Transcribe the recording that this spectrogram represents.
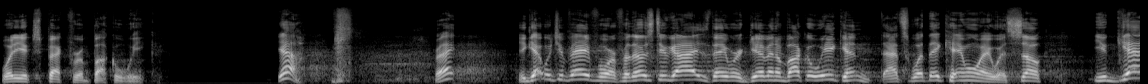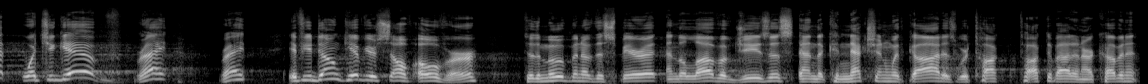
what do you expect for a buck a week? Yeah, right? You get what you pay for. For those two guys, they were given a buck a week, and that's what they came away with. So you get what you give, right? Right? If you don't give yourself over to the movement of the Spirit and the love of Jesus and the connection with God, as we're talk, talked about in our covenant,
